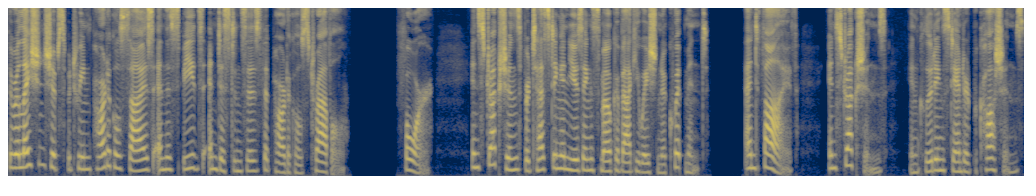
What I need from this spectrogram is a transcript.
The relationships between particle size and the speeds and distances that particles travel. 4. Instructions for testing and using smoke evacuation equipment. And 5. Instructions, including standard precautions,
